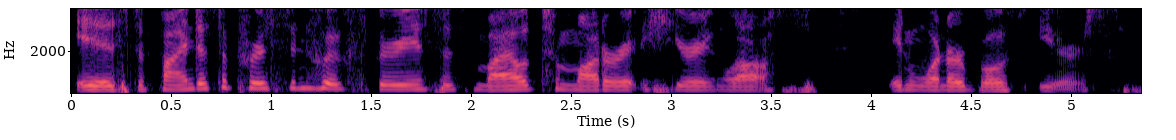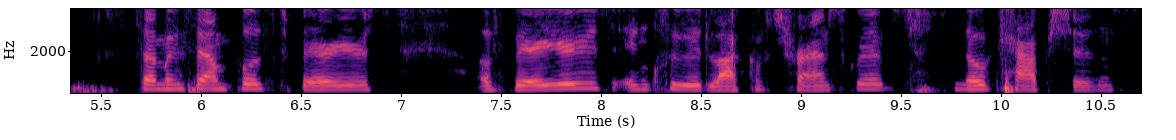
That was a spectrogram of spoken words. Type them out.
is defined as a person who experiences mild to moderate hearing loss in one or both ears. Some examples to barriers of barriers include lack of transcripts, no captions,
